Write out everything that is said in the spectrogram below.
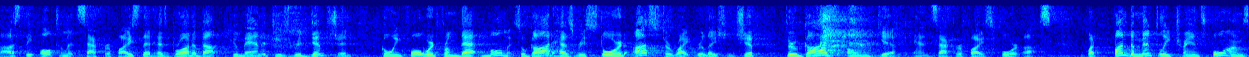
us, the ultimate sacrifice that has brought about humanity's redemption going forward from that moment. So God has restored us to right relationship through God's own gift and sacrifice for us. What fundamentally transforms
